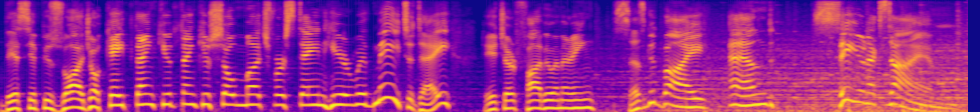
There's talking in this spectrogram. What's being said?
desse episódio. Ok, thank you, thank you so much for staying here with me today. Teacher Fabio Emerin says goodbye and see you next time.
